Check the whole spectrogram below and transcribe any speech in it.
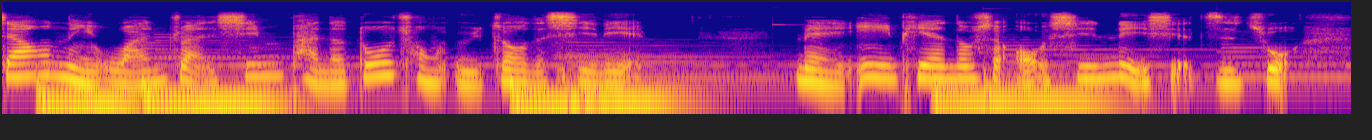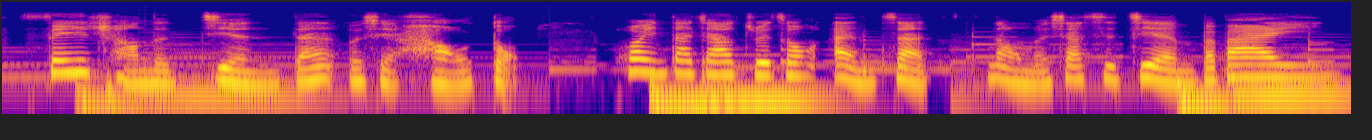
教你玩转星盘的多重宇宙的系列，每一篇都是呕心沥血之作，非常的简单而且好懂，欢迎大家追踪按赞，那我们下次见，拜拜。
